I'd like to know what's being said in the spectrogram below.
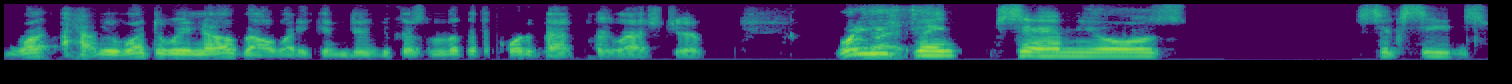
what I mean, what do we know about what he can do? Because look at the quarterback play last year. What do you Right. think Samuels succeeds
